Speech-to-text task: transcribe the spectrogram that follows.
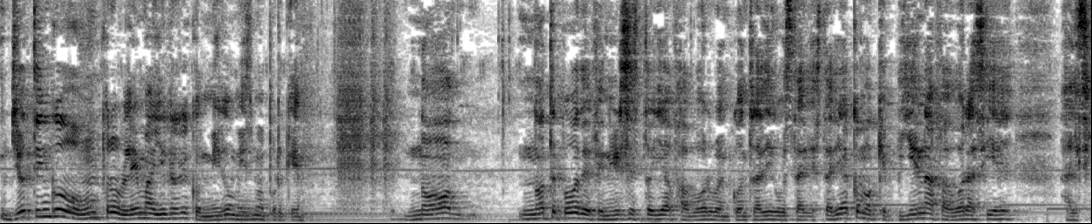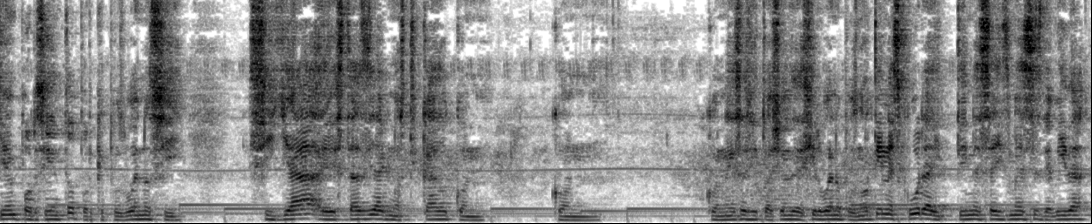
yo tengo un problema, yo creo que conmigo mismo, porque no, no te puedo definir si estoy a favor o en contra. Digo, estaría como que bien a favor así eh, al 100%, porque pues bueno, si, si ya estás diagnosticado con, con, con esa situación de decir, bueno, pues no tienes cura y tienes seis meses de vida,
